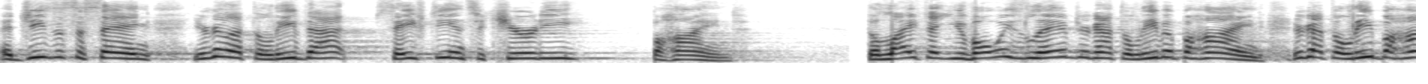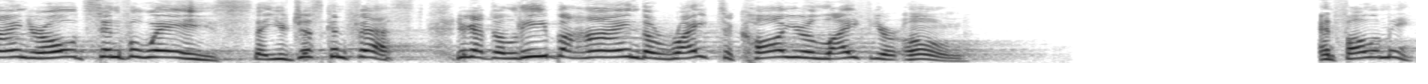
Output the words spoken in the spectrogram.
And Jesus is saying, You're going to have to leave that safety and security behind. The life that you've always lived, you're going to have to leave it behind. You're going to have to leave behind your old sinful ways that you just confessed. You're going to have to leave behind the right to call your life your own. And follow me.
